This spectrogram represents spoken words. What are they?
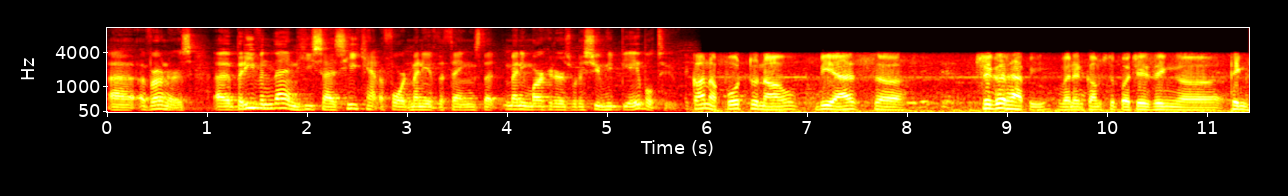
Uh, of earners, uh, but even then, he says he can't afford many of the things that many marketers would assume he'd be able to. I can't afford to now be as uh, trigger happy when it comes to purchasing uh, things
